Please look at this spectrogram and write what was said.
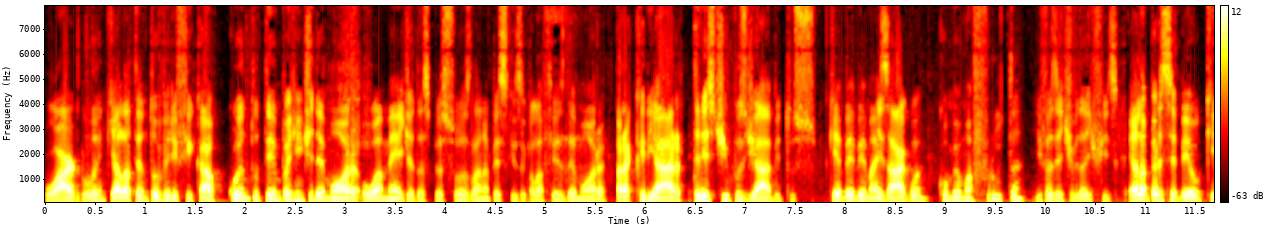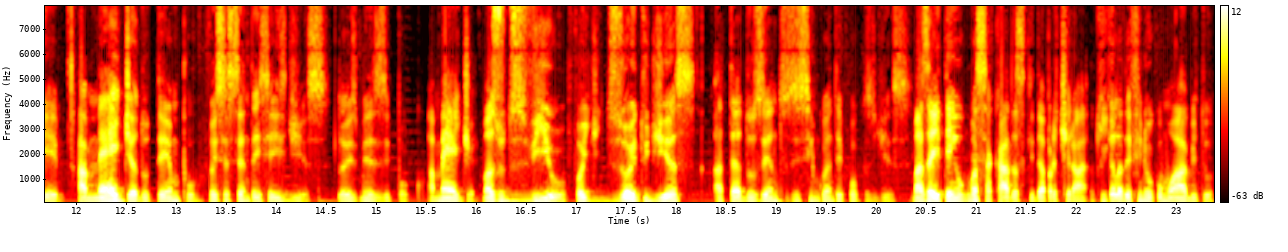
Wardley, que ela tentou verificar quanto tempo a gente demora, ou a média das pessoas lá na pesquisa que ela fez demora, para criar três tipos de hábitos, que é beber mais água, comer uma fruta e fazer atividade física. Ela percebeu que a média do tempo foi 66 dias, dois meses e pouco. A média. Mas o desvio foi de 18 dias até 250 e poucos dias. Mas aí tem algumas sacadas que dá pra tirar. O que que ela definiu como hábito?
